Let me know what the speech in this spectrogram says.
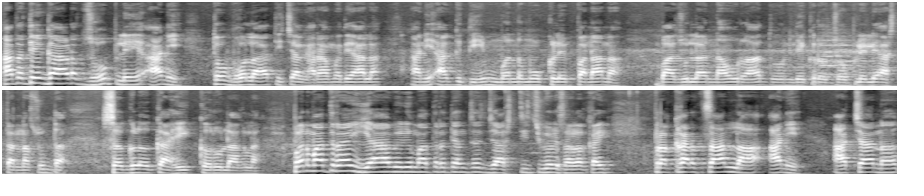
आता ते गाढ झोपले आणि तो भोला तिच्या घरामध्ये आला आणि अगदी मनमोकळेपणानं बाजूला नवरा दोन लेकरं झोपलेले असतानासुद्धा सगळं काही करू लागला. पण मात्र यावेळी मात्र त्यांचं जास्तीच वेळ सगळा काही प्रकार चालला आणि अचानक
